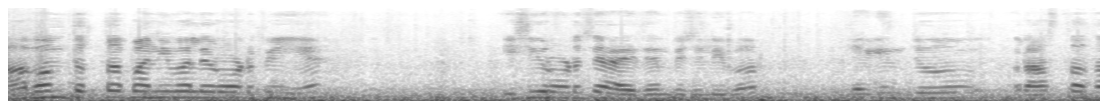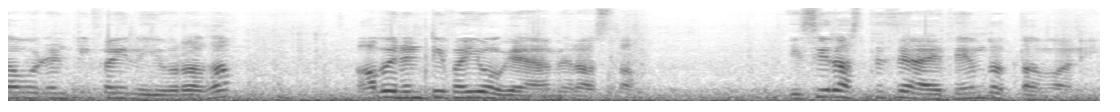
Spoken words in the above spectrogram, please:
अब हम तत्ता पानी वाले रोड पे ही हैं। इसी रोड से आए थे पिछली बार। लेकिन जो रास्ता था वो आइडेंटिफाई नहीं हो रहा था। अब आइडेंटिफाई हो गया है हमें रास्ता। इसी रास्ते से आए थे हम तत्ता पानी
